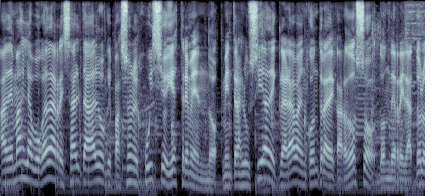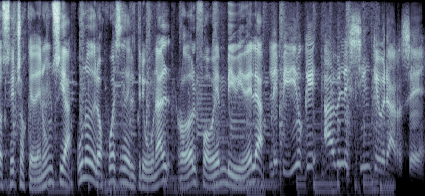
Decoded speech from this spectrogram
Además, la abogada resalta algo que pasó en el juicio y es tremendo. Mientras Lucía declaraba en contra de Cardoso, donde relató los hechos que denuncia, uno de los jueces del tribunal, Rodolfo Benvi Videla, le pidió que hable sin quebrarse.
